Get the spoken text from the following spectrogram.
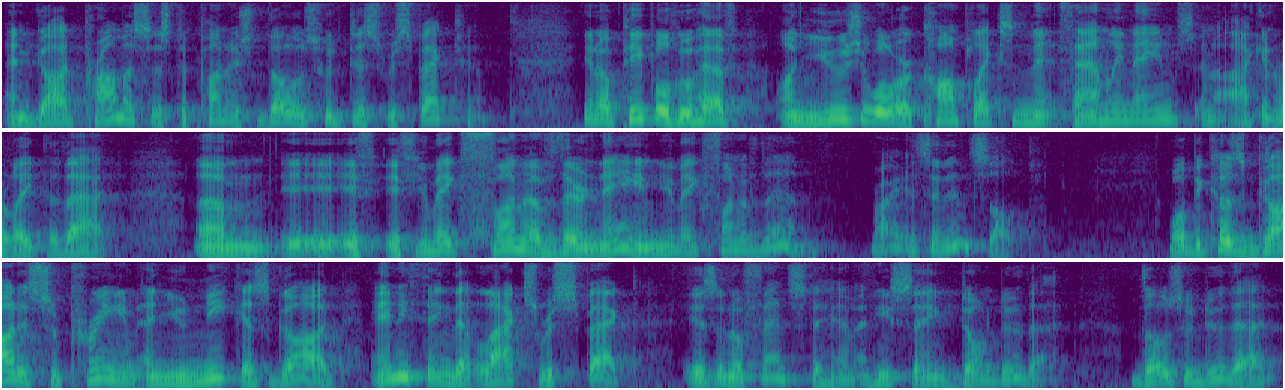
and God promises to punish those who disrespect him. You know, people who have unusual or complex family names, and I can relate to that, um, if, if you make fun of their name, you make fun of them, right? It's an insult. Well, because God is supreme and unique as God, anything that lacks respect is an offense to Him. And He's saying, don't do that. Those who do that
